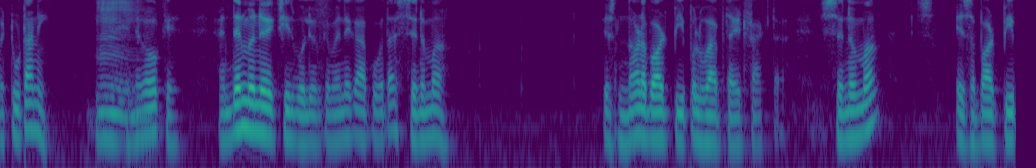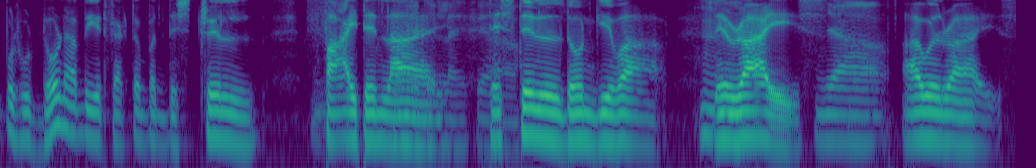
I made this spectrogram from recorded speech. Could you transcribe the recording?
मैं टूटा नहीं। ओके एंड देन मैंने एक चीज़ बोली उनको मैंने कहा आपको पता है cinema is not about people who have the it factor cinema is about people who don't have the it factor but they still fight in life life, they. Still don't give up they rise Yeah. I will rise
